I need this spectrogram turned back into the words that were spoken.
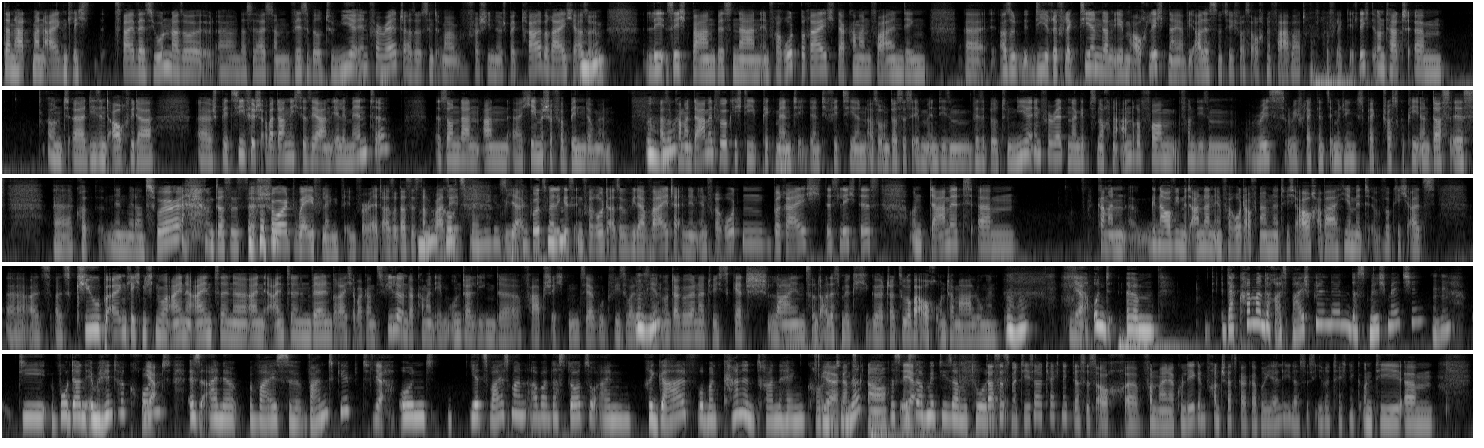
dann hat man eigentlich zwei Versionen, also äh, das heißt dann Visible to Near Infrared, also es sind immer verschiedene Spektralbereiche, also mhm. im sichtbaren bis nahen Infrarotbereich, da kann man vor allen Dingen, äh, also die reflektieren dann eben auch Licht, naja, wie alles natürlich, was auch eine Farbe hat, reflektiert Licht und hat, ähm, und äh, die sind auch wieder äh, spezifisch, aber dann nicht so sehr an Elemente, sondern an äh, chemische Verbindungen. Mhm. Also kann man damit wirklich die Pigmente identifizieren. Also und das ist eben in diesem Visible to Near Infrared. Und dann gibt es noch eine andere Form von diesem RIS, Reflectance Imaging Spectroscopy. Und das ist äh, nennen wir dann SWIR und das ist äh, Short Wavelength Infrared. Also das ist dann mhm, quasi kurzwelliges, ja kurzwelliges mhm. Infrarot, also wieder weiter in den infraroten Bereich des Lichtes und damit ähm, kann man äh, genau wie mit anderen Infrarotaufnahmen natürlich auch, aber hiermit wirklich als äh, als, als Cube eigentlich nicht nur eine einzelne, einen einzelnen Wellenbereich, aber ganz viele. Und da kann man eben unterliegende Farbschichten sehr gut visualisieren. Mhm. Und da gehören natürlich Sketchlines und alles Mögliche gehört dazu, aber auch Untermalungen. Mhm. Ja. Und ähm, da kann man doch als Beispiel nennen das Milchmädchen, mhm die, wo dann im Hintergrund ja. es eine weiße Wand gibt ja. und Jetzt weiß man aber, dass dort so ein Regal, wo man Kannen dranhängen konnte. Ja, ganz ne? genau. Das ist ja. auch mit dieser Methode. Das ist mit dieser Technik. Das ist auch äh, von meiner Kollegin Francesca Gabrielli. Das ist ihre Technik. Und die, ähm,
